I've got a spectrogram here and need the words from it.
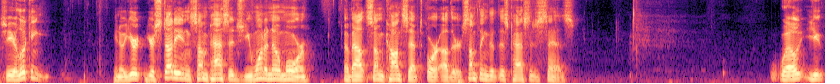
So you're looking, you know, you're you're studying some passage, you want to know more about some concept or other, something that this passage says. Well, you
